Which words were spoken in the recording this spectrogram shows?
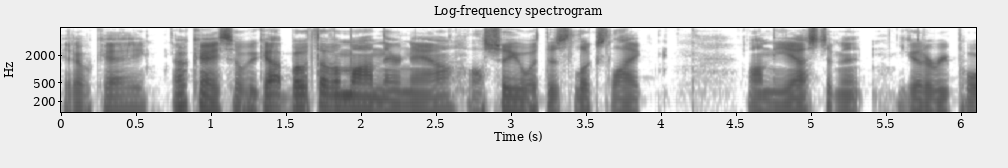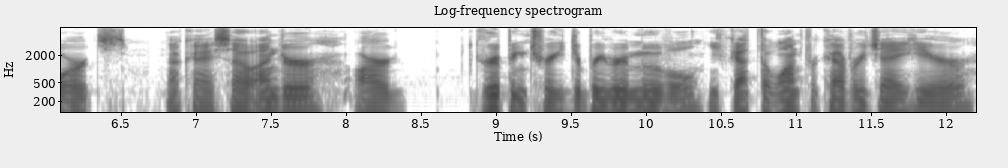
Hit OK. Okay, so we got both of them on there now. I'll show you what this looks like on the estimate. You go to reports. Okay, so under our grouping tree debris removal. You've got the one for coverage A here,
